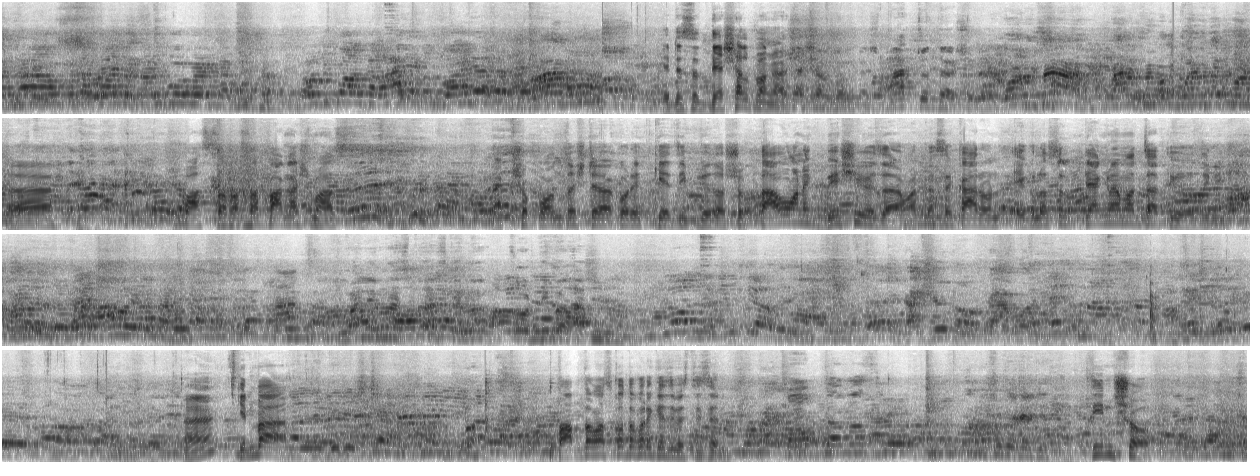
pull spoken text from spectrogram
এটা হচ্ছে দেশাল পাঙ্গাস। বাচ্চা বাচ্চা পাঙ্গাস মাছ, একশো পঞ্চাশ টাকা করে কেজি, প্রিয় দর্শক। তাও অনেক বেশি হয়ে যায় আমার কাছে, কারণ এগুলো আসলে ট্যাংরা মাছ জাতীয় জিনিস। হ্যাঁ? কিনবা? পাবদা মাছ কত করে কেজি বেচতেছেন? তিনশো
